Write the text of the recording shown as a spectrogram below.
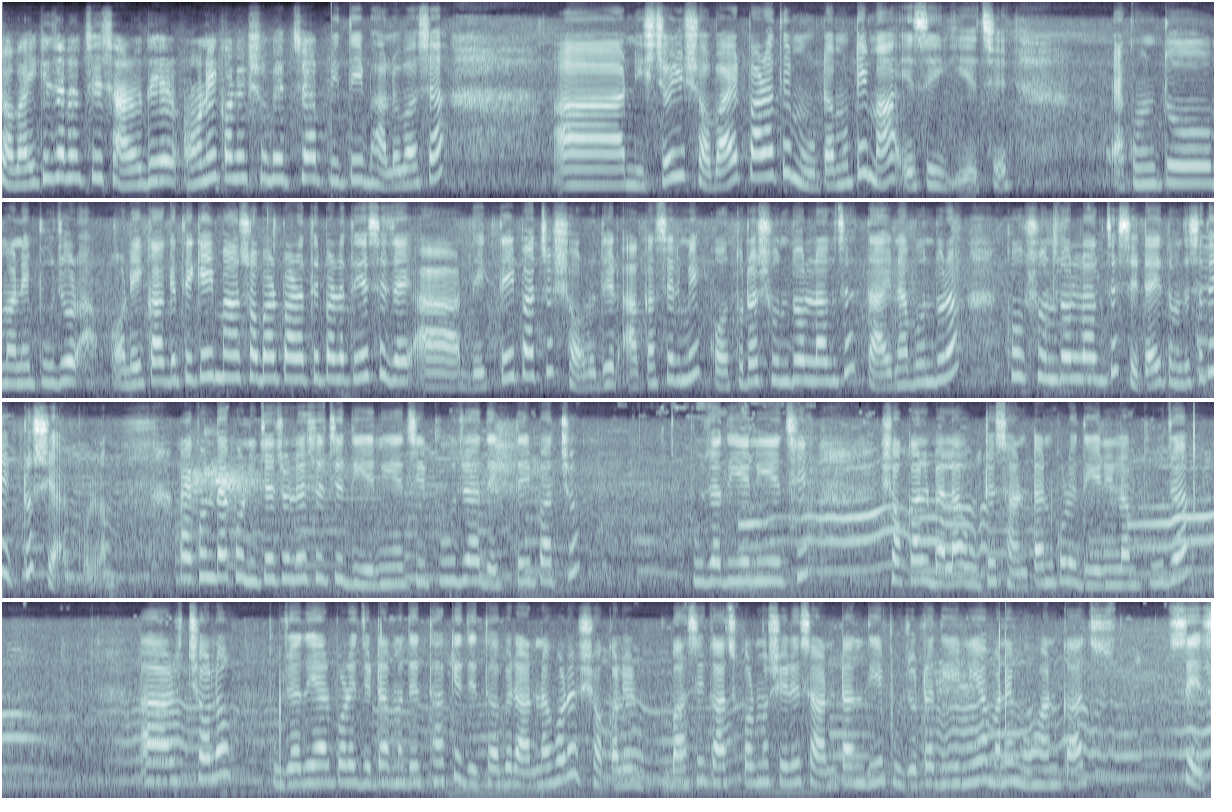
সবাইকে জানাচ্ছি শারদের অনেক অনেক শুভেচ্ছা, প্রীতি, ভালোবাসা। আর নিশ্চয়ই সবার পাড়াতে মোটামুটি মা এসেই গিয়েছে। এখন তো মানে পুজোর অনেক আগে থেকেই মা সবার পাড়াতে পাড়াতে এসে যায়। আর দেখতেই পাচ্ছ শরদের আকাশের মেঘ কতটা সুন্দর লাগছে, তাই না বন্ধুরা? খুব সুন্দর লাগছে, সেটাই তোমাদের সাথে একটু শেয়ার করলাম। এখন দেখো নিচে চলে এসেছি, দিয়ে নিয়েছি পূজা, দেখতেই পাচ্ছ। পূজা দিয়ে নিয়েছি। সকালবেলা উঠে স্নান করে দিয়ে নিলাম পূজা। আর চলো পূজা দেওয়ার পরে যেটা আমাদের থাকে, যেতে হবে রান্নাঘরে। সকালের বাসি কাজকর্ম সেরে স্নান টান দিয়ে পুজোটা দিয়ে নিয়ে মানে মহান কাজ শেষ।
